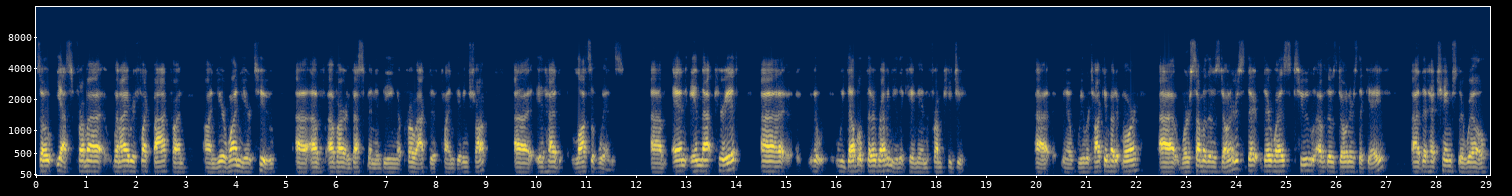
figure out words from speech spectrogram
So yes, from a when I reflect back on on year one, year two, uh, of, of our investment in being a proactive plan giving shop. Uh, it had lots of wins. Um, and in that period, uh, you know, we doubled the revenue that came in from PG. Uh, you know, we were talking about it more. Uh, were some of those donors? There, there was two of those donors that gave uh, that had changed their will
